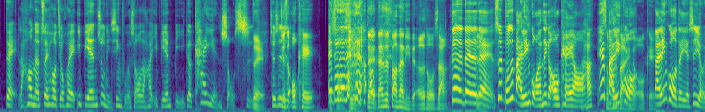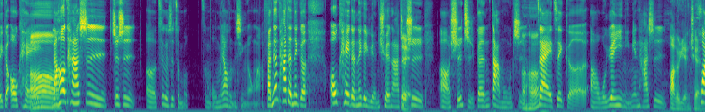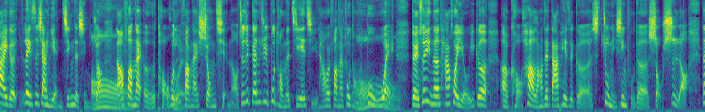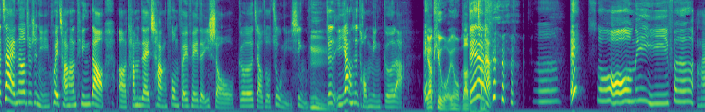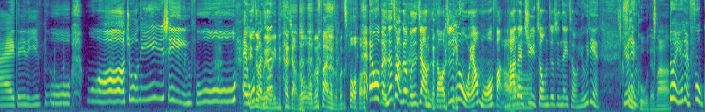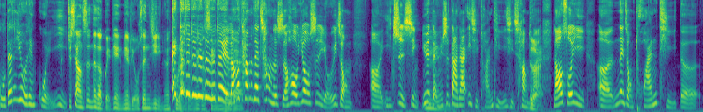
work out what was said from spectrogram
对，然后呢，最后就会一边祝你幸福的时候，然后一边比一个开眼手势。对，就是就是 OK。哎，对对对对，对，但是放在你的额头上。对对对对对，所以不是百灵果的那个 OK 哦，因为百灵果 OK，百灵果的也是有一个 OK，然后它是就是呃，这个是怎么？怎么？我们要怎么形容啊？反正它的那个 OK 的那个圆圈啊，就是。呃，食指跟大拇指在这个、uh. 呃，我愿意里面，它是画个圆圈，画一个类似像眼睛的形状，oh. 然后放在额头或者放在胸前哦，就是根据不同的阶级，它会放在不同的部位。Oh. 对，所以呢，它会有一个呃口号，然后再搭配这个祝你幸福的手势哦。那再来呢，就是你会常常听到呃他们在唱凤飞飞的一首歌，叫做《祝你幸福》，嗯，就是一样是同名歌啦。不要 cue 我，因为我不知道怎么唱。嗯，哎，送你一份爱的礼物，我祝你幸福。哎，我本身一定在讲说我们犯了什么错？哎，我本身唱歌不是这样子的哦，就是因为我要模仿他在剧中就是那种有一点有点复古的吗？对，有点复古，但是又有点诡异，就像是那个鬼片里面留声机里面哎，对对对对对对对，然后他们在唱的时候又是有一种。呃，一致性，因为等于是大家一起团体一起唱嘛，嗯、然后所以呃，那种团体的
